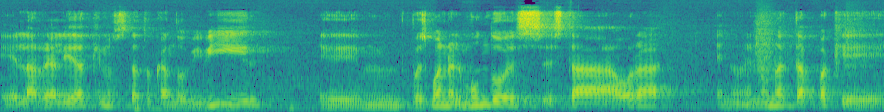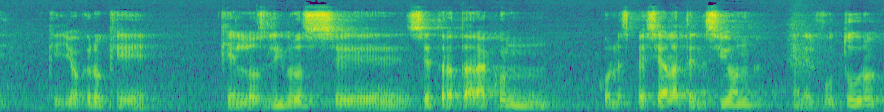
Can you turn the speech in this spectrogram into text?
eh, la realidad que nos está tocando vivir. Eh, pues bueno, el mundo es, está ahora en, una etapa que, yo creo que, en los libros se, tratará con, especial atención en el futuro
